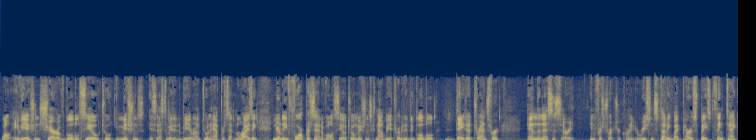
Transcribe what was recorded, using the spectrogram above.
While aviation's share of global CO2 emissions is estimated to be around 2.5% and rising, nearly 4% of all CO2 emissions can now be attributed to global data transfer and the necessary infrastructure, according to a recent study by Paris based think tank,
